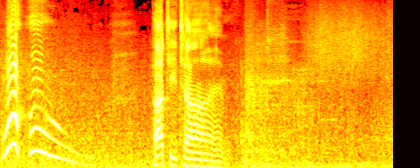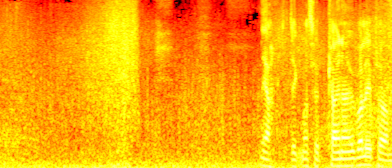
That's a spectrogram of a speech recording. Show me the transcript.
Woohoo! Party time. Ja, ich denke mal, es wird keiner überlebt haben.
